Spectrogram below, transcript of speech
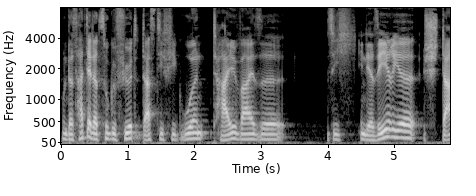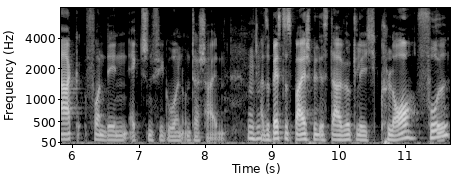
Und das hat ja dazu geführt, dass die Figuren teilweise sich in der Serie stark von den Actionfiguren unterscheiden. Also bestes Beispiel ist da wirklich Clawful.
